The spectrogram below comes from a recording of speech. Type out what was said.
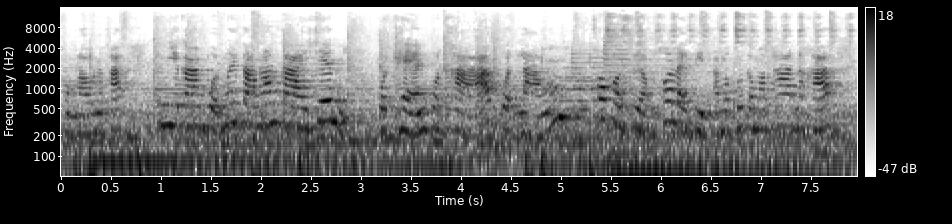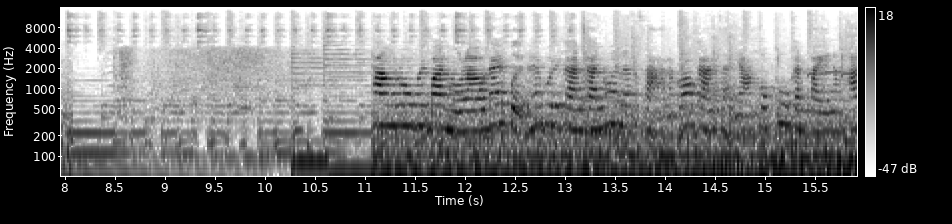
ของเรานะคะ จะมีอาการปวดเมื่อยตามร่างกาย เช่น ปวดแขน ปวดขา ปวดหลัง ข้อเข่าเสื่อม ข้อไหล่ติดอัมพฤกษ์อัมพาตนะคะางโรงพยาบาลของเราได้เปิดให้บริการการนวดรักษา แล้วก็การจ่ายยาควบคู่กันไปนะคะ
